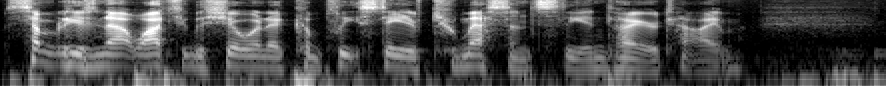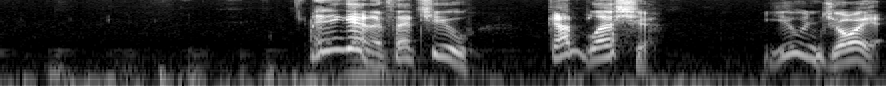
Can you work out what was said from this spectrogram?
somebody who's not watching the show in a complete state of tumescence the entire time. And again, if that's you, God bless you. You enjoy it.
